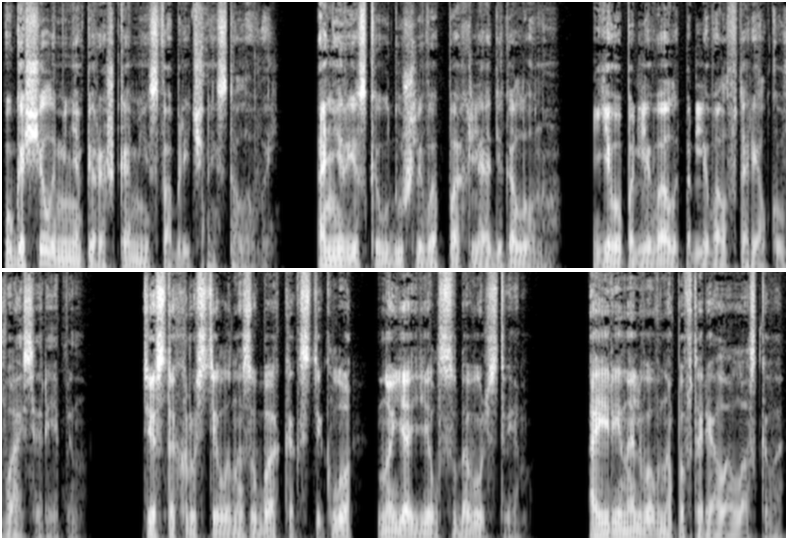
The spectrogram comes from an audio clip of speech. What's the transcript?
угощала меня пирожками из фабричной столовой. Они резко удушливо пахли одеколоном. Его подливал и подливал в тарелку Вася Репин. Тесто хрустело на зубах, как стекло, но я ел с удовольствием. А Ирина Львовна повторяла ласково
